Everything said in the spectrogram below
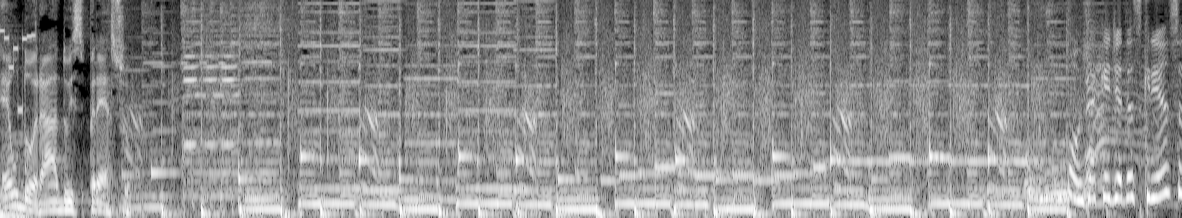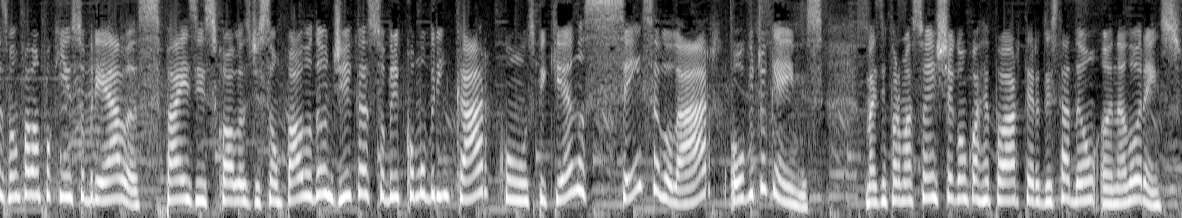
Eldorado Expresso. Bom, já que é Dia das Crianças, vamos falar um pouquinho sobre elas. Pais e escolas de São Paulo dão dicas sobre como brincar com os pequenos sem celular ou videogames. Mais informações chegam com a repórter do Estadão, Ana Lourenço.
